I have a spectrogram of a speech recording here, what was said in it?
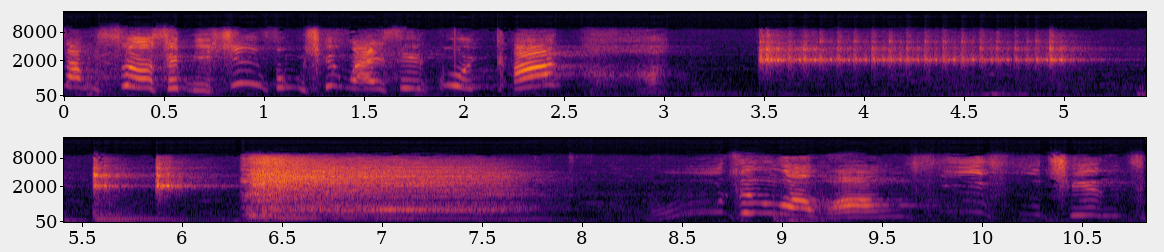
就是杀你莫灭，也难加顾其此。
